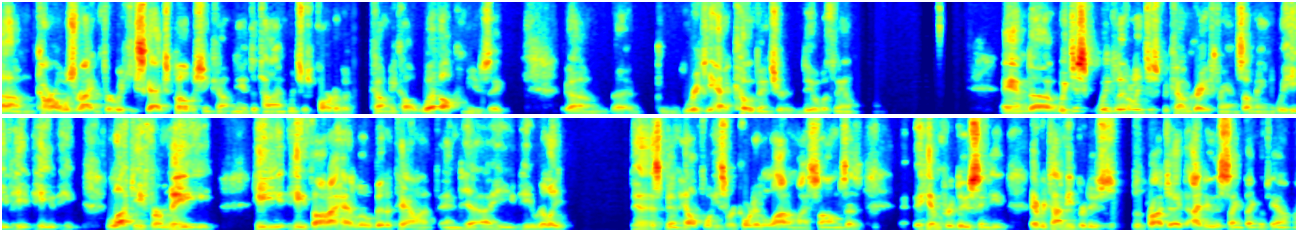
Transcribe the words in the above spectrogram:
Um, Carl was writing for Ricky Skaggs Publishing Company at the time, which was part of a company called Welk Music. Um, uh, Ricky had a co-venture deal with them, and uh, we just we literally just become great friends. I mean, we he he he, he lucky for me, he he thought I had a little bit of talent, and uh, he he really has been helpful. He's recorded a lot of my songs as him producing. He every time he produces a project, I do the same thing with him.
